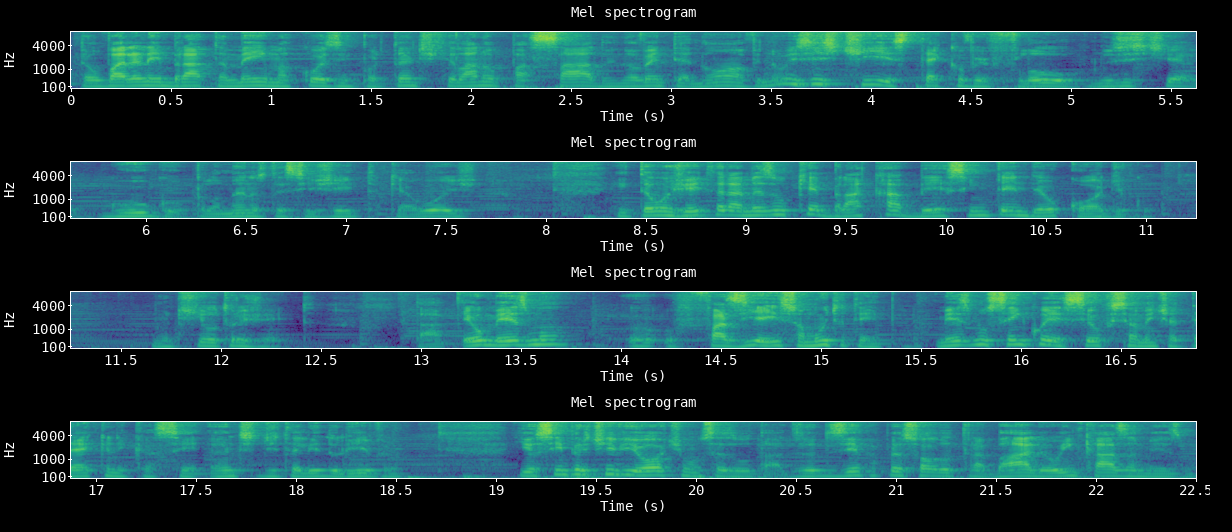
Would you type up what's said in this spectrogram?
Então vale lembrar também uma coisa importante que lá no passado, em 99, não existia Stack Overflow, não existia Google, pelo menos desse jeito que é hoje. Então o jeito era mesmo quebrar a cabeça e entender o código. Não tinha outro jeito. Tá? Eu mesmo fazia isso há muito tempo, mesmo sem conhecer oficialmente a técnica, antes de ter lido o livro. E eu sempre tive ótimos resultados. Eu dizia para o pessoal do trabalho ou em casa mesmo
